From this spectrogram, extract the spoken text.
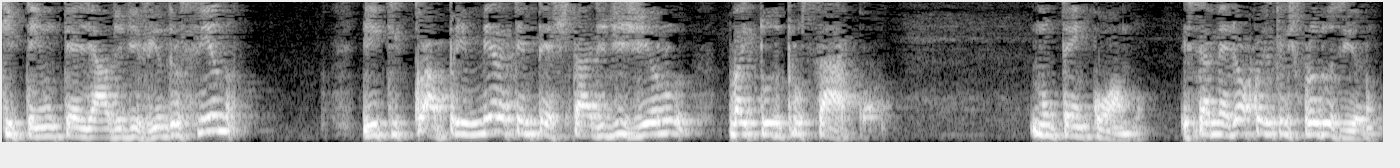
que tem um telhado de vidro fino e que com a primeira tempestade de gelo vai tudo para o saco. Não tem como. Isso é a melhor coisa que eles produziram.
